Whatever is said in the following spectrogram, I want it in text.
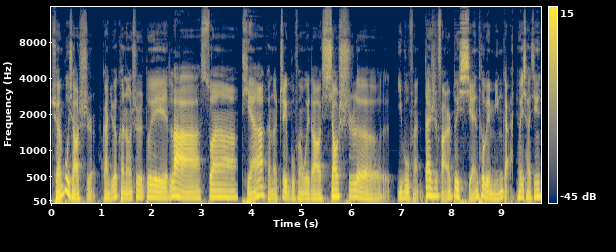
全部消失，感觉可能是对辣、酸啊、甜啊，可能这部分味道消失了一部分，但是反而对咸特别敏感。因为小新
